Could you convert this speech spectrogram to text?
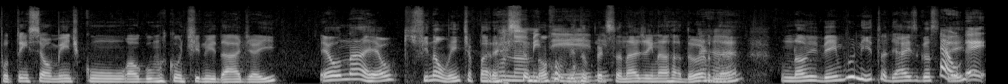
potencialmente com alguma continuidade aí é o Nael, que finalmente aparece o nome nome, dele. do personagem narrador, Aham. né? Um nome bem bonito, aliás, gostei. É, o- é,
